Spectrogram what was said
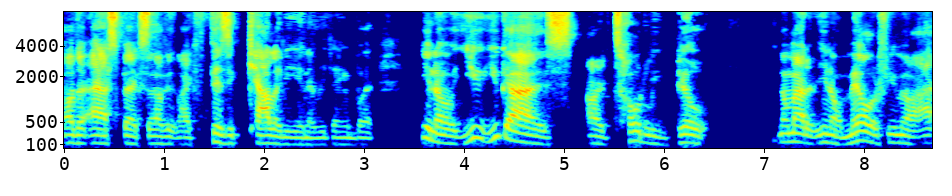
other aspects of it like physicality and everything. But you know, you you guys are totally built. No matter you know male or female, I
